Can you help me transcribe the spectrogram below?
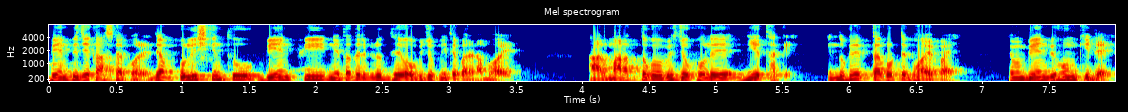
বিএনপি যে কাজটা করে, যেমন পুলিশ কিন্তু বিএনপি নেতাদের বিরুদ্ধে অভিযোগ নিতে পারে না ভয়ে। আর মারাত্মক অভিযোগ হলে নিয়ে থাকে, কিন্তু গ্রেপ্তার করতে ভয় পায়। এবং বিএনপি হুমকি দেয়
